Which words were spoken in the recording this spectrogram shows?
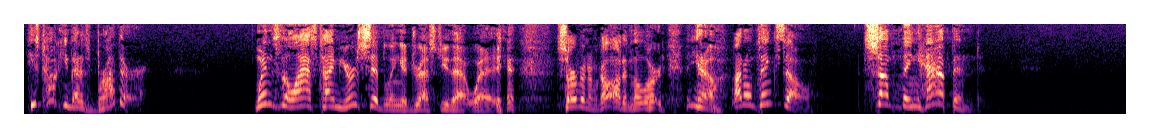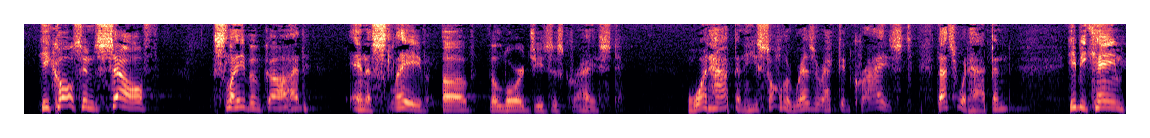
He's talking about his brother. When's the last time your sibling addressed you that way? servant of God and the Lord. You know, I don't think so. Something happened. He calls himself slave of God and a slave of the Lord Jesus Christ. What happened? He saw the resurrected Christ. That's what happened. He became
